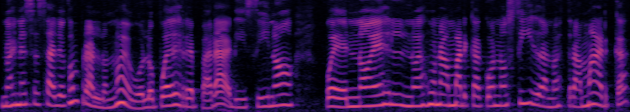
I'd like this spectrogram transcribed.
no es necesario comprarlo nuevo, lo puedes reparar y si no, pues no es no es una marca conocida, nuestra marca,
